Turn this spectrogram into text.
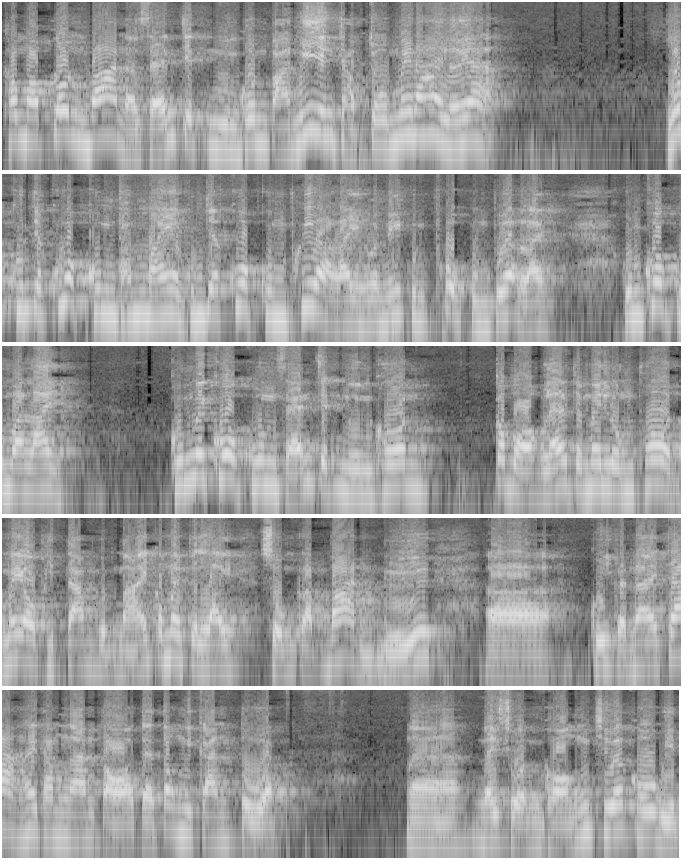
เข้ามาปล้นบ้านอะแสนเจ็ดหมื่นคนป่านนี้ยังจับโจรไม่ได้เลยอะแล้วคุณจะควบคุมทำไมอะคุณจะควบคุมเพื่ออะไรวันนี้คุณควบคุมเพื่ออะไร คุณควบคุมอะไร คุณไม่ควบคุมแสนเจ็ดหมื่นคน ก็บอกแล้วจะไม่ลงโทษ ไม่เอาผิดตามกฎหมายก็ไม่เป็นไรส่งกลับบ้าน หรือออคุยกับนายจ้างให้ทำงานต่อ แต่ต้องมีการตรวจนะในส่วนของเชื้อโควิด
